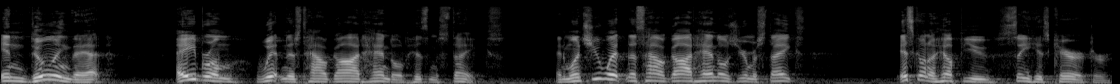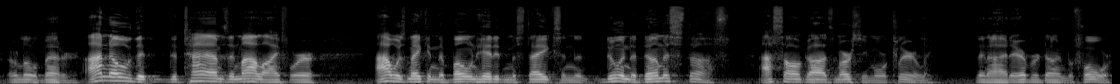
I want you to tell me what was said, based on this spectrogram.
In doing that, Abram witnessed how God handled his mistakes. And once you witness how God handles your mistakes, it's going to help you see his character a little better. I know that the times in my life where I was making the boneheaded mistakes and the, doing the dumbest stuff, I saw God's mercy more clearly than I had ever done before.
